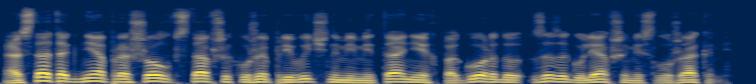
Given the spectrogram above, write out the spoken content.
Остаток дня прошел в ставших уже привычными метаниях по городу за загулявшими служаками.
